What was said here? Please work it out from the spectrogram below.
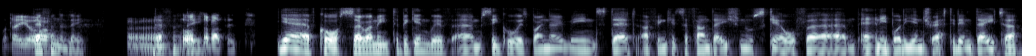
What are your definitely, uh, definitely thoughts about it? Yeah, of course. So, I mean, to begin with, um, SQL is by no means dead. I think it's a foundational skill for um, anybody interested in data,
